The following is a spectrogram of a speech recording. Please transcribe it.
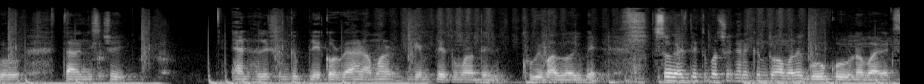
করো, তারা নিশ্চয়ই অ্যানহালেশনকে প্লে করবে, আর আমার গেম প্লে তোমাদের খুবই ভালো লাগবে। সো গাইজ দেখতে পাচ্ছ এখানে কিন্তু আমাদের go corona virus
